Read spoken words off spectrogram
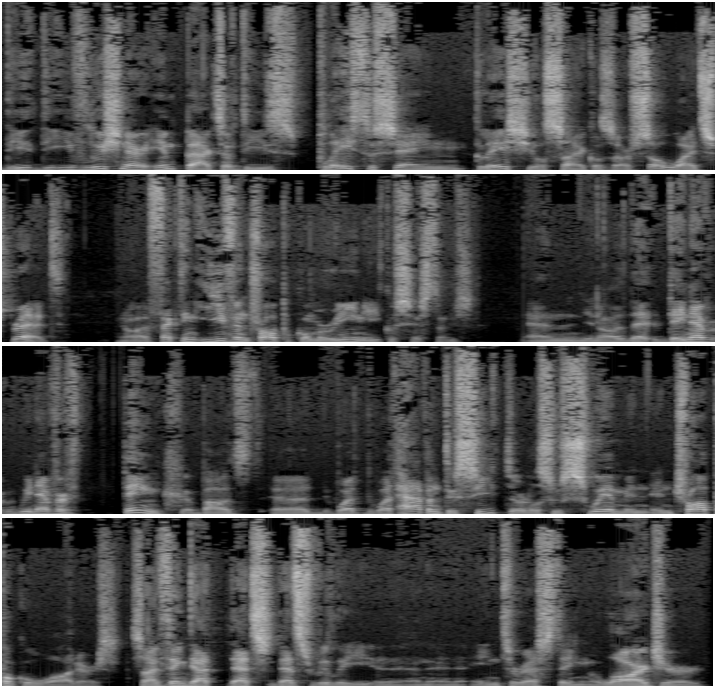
the, the evolutionary impacts of these Pleistocene glacial cycles are so widespread, you know, affecting even tropical marine ecosystems. And you know, they, they never we never think about uh, what what happened to sea turtles who swim in, in tropical waters. So I think mm. that that's that's really an, an interesting, larger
